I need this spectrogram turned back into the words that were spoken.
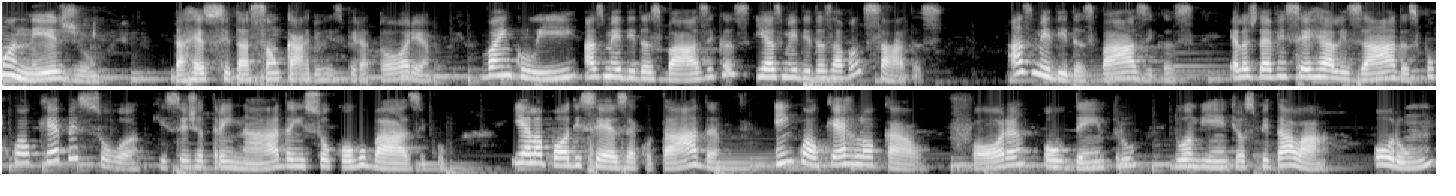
Manejo da ressuscitação cardiorrespiratória vai incluir as medidas básicas e as medidas avançadas. As medidas básicas, elas devem ser realizadas por qualquer pessoa que seja treinada em socorro básico, e ela pode ser executada em qualquer local, fora ou dentro do ambiente hospitalar, por um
